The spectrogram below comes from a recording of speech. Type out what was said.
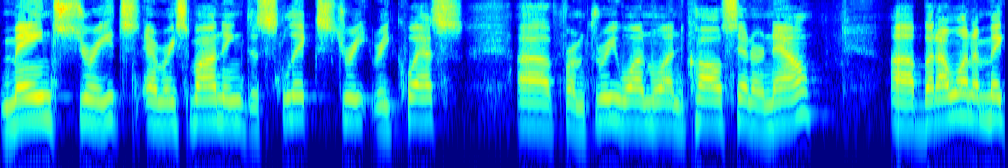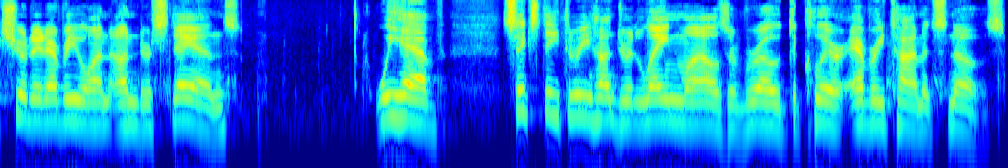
main streets and responding to slick street requests uh, from 311 call center now. Uh, but I want to make sure that everyone understands we have 6,300 lane miles of road to clear every time it snows.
